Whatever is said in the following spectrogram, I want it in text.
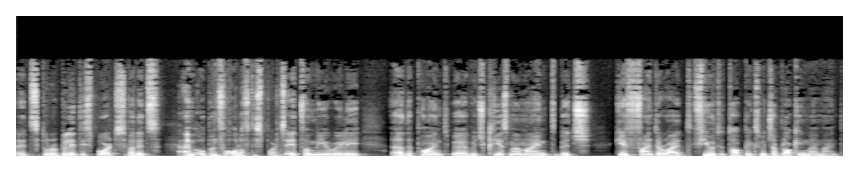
It's durability sports, but it's I'm open for all of the sports. It for me really uh, the point where which clears my mind, which give find the right view to topics which are blocking my mind.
